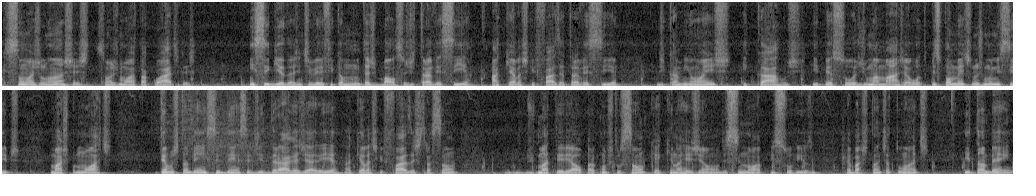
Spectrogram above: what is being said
que são as lanchas, são as motos aquáticas. Em seguida, a gente verifica muitas balsas de travessia, aquelas que fazem a travessia de caminhões e carros e pessoas de uma margem a outra, principalmente nos municípios mais para o norte. Temos também a incidência de dragas de areia, aquelas que fazem a extração de material para construção, que aqui na região de Sinop e Sorriso é bastante atuante. E também,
